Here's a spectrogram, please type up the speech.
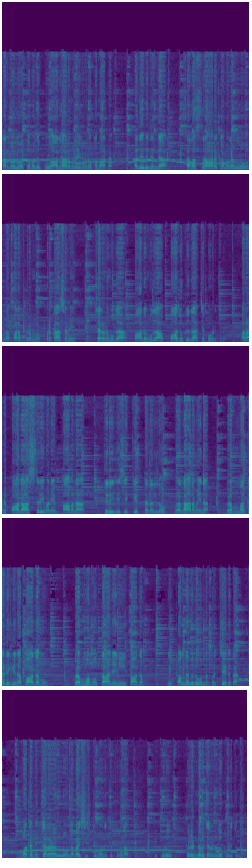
సర్వలోకములకు ఆధారములేనని ఒక మాట. అదేవిధంగా సహస్రార కమలంలో ఉన్న పరబ్రహ్మ ప్రకాశమే చరణముగా పాదముగా పాదుకగా చెప్పబడుతుంది అలానే పాదాశ్రయం అనే భావన తెలియజేసే కీర్తనల్లో ప్రధానమైన బ్రహ్మ కడిగిన పాదము బ్రహ్మము తానే నీ పాదము. ఈ పల్లవిలో ఉన్న ప్రత్యేకత మొదటి చరణంలో ఉన్న వైశిష్ట్యము అని చెప్పుకున్నాం. ఇప్పుడు రెండవ చరణంలోకి వెళుతున్నాం.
